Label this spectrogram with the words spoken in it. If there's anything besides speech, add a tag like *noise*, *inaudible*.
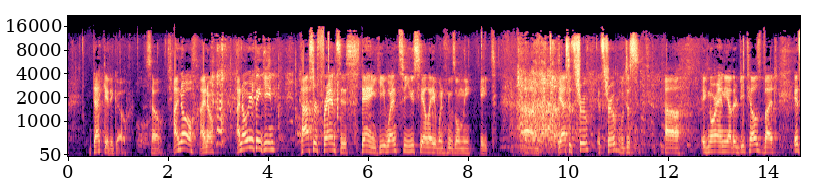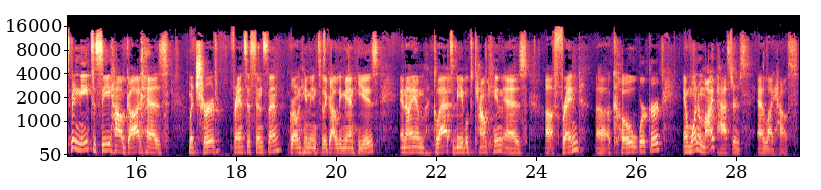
decade ago. So I know, I know, I know what you're thinking. Pastor Francis, dang, he went to UCLA when he was only eight. Um, yes, it's true. It's true. We'll just uh, ignore any other details. But it's been neat to see how God has matured Francis since then, grown him into the godly man he is. And I am glad to be able to count him as a friend, uh, a co worker, and one of my pastors at Lighthouse.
